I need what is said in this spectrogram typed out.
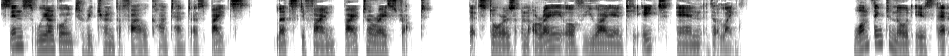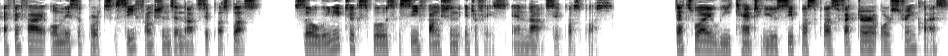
Since we are going to return the file content as bytes, let's define byte array struct that stores an array of uint8 and the length. One thing to note is that FFI only supports C functions and not C++. So we need to expose C function interface and not C++. That's why we can't use C++ vector or string class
